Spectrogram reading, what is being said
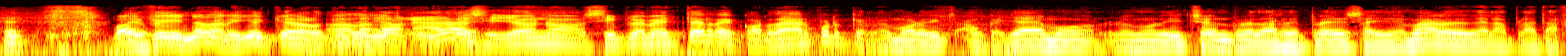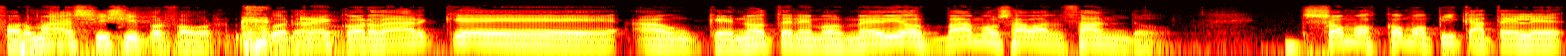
En fin, nada, Miguel, ¿qué era lo que tenía No, nada, si yo no, simplemente recordar, porque lo hemos dicho, aunque ya hemos, lo hemos dicho en ruedas de prensa y demás, desde la plataforma, Ah, sí, sí, por favor, recordar que aunque no tenemos medios, vamos avanzando. Somos como Picatele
